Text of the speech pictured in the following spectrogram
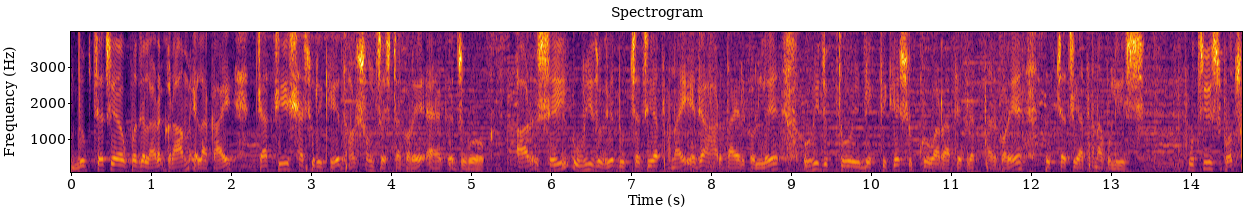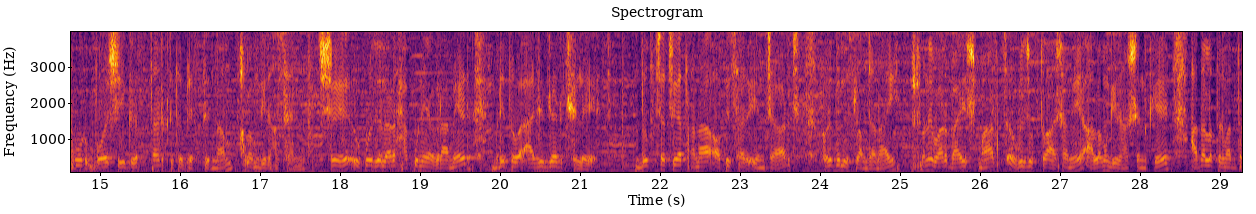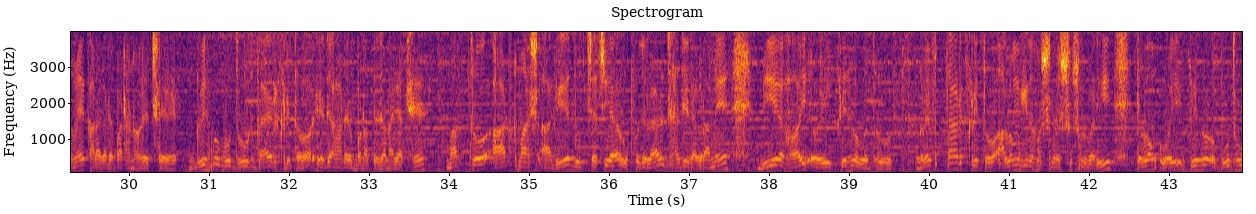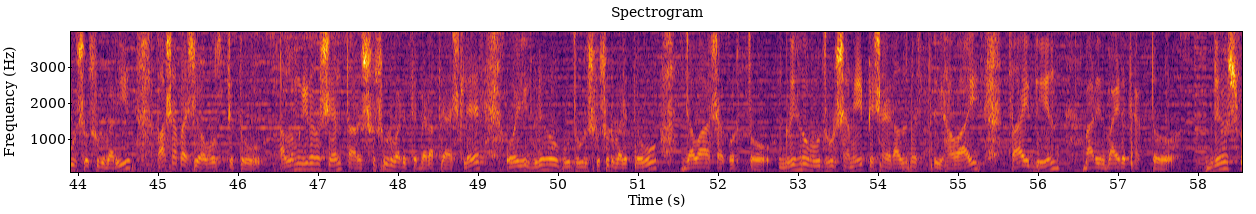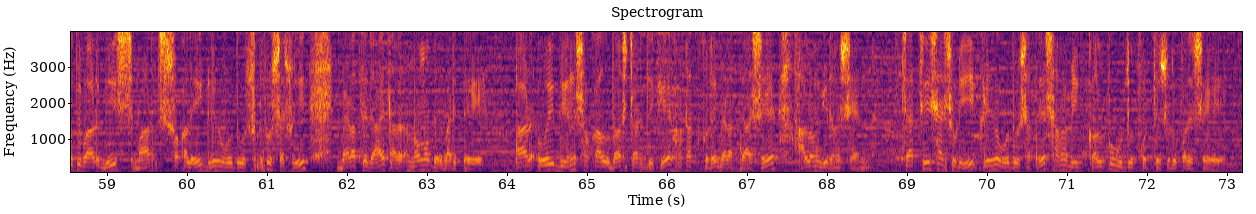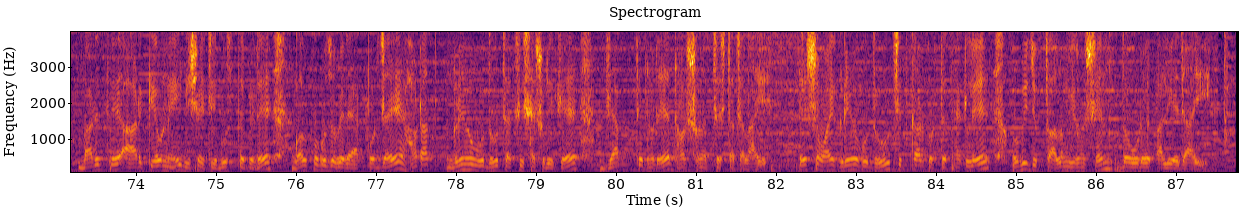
দুপচাচিয়া উপজেলার গ্রাম এলাকায় চাচি শাশুড়িকে ধর্ষণ চেষ্টা করে এক যুবক। আর সেই অভিযোগে দুপচাচিয়া থানায় এজাহার দায়ের করলে অভিযুক্ত ওই ব্যক্তিকে শুক্রবার রাতে গ্রেপ্তার করে দুপচাচিয়া থানা পুলিশ। পঁচিশ বছর বয়সী গ্রেপ্তারকৃত ব্যক্তির নাম আলমগীর হোসেন। সে উপজেলার হাকুনিয়া গ্রামের মৃত আজিজের ছেলে। দুপচাচিয়া থানা অফিসার ইনচার্জ ফরিদুল ইসলাম জানায়, শনিবার বাইশ মার্চ অভিযুক্ত আসামি আলমগীর হোসেনকে আদালতের মাধ্যমে কারাগারে পাঠানো হয়েছে। গৃহবধূর দায়েরকৃত এজাহারের বরাতে জানা গেছে, মাত্র আট মাস আগে দুপচাচিয়া উপজেলার ঝাজিরা গ্রামে বিয়ে হয় ওই গৃহবধূর গ্রেফতারকৃত আলমগীর হোসেনের শ্বশুরবাড়ি এবং ওই গৃহবধূর শ্বশুরবাড়ি পাশাপাশি অবস্থিত। আলমগীর হোসেন তার শ্বশুর বাড়িতে আসলে ওই গৃহবধূর শ্বশুর বাড়িতেও যাওয়া আসা করত। গৃহবধূর স্বামী পেশায় রাজমিস্ত্রি হওয়ায় প্রায় দিন বাড়ির বাইরে থাকত। বৃহস্পতিবার বিশ মার্চ সকালে গৃহবধূর শ্বশুর শাশুড়ি বেড়াতে যায় তার ননদের বাড়িতে। আর ওই দিন সকাল দশটার দিকে হঠাৎ করে বেড়াতে আসে আলমগীর হোসেন। চাচি শাশুড়ি গৃহবধূর সাথে স্বাভাবিক গল্প গুজব করতে শুরু করে সে। বাড়িতে আর কেউ নেই বিষয়টি বুঝতে পেরে গল্প গুজবের এক পর্যায়ে হঠাৎ গৃহবধূ চাচি শাশুড়িকে জাপতে ধরে ধর্ষণের চেষ্টা চালায়। এ সময় গৃহবধূ চিৎকার করতে থাকলে অভিযুক্ত আলমগীর হোসেন দৌড়ে পালিয়ে যায়।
